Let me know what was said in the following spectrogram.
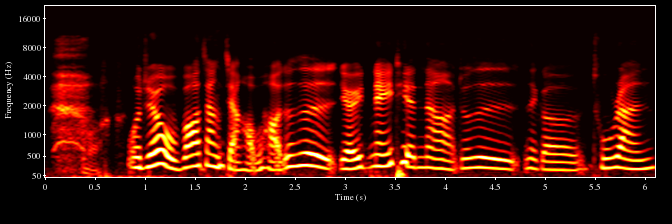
我觉得我不知道这样讲好不好，就是有一那一天呢，就是那个突然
